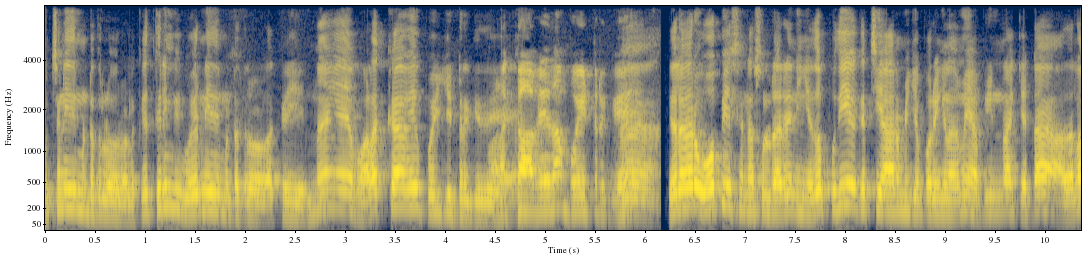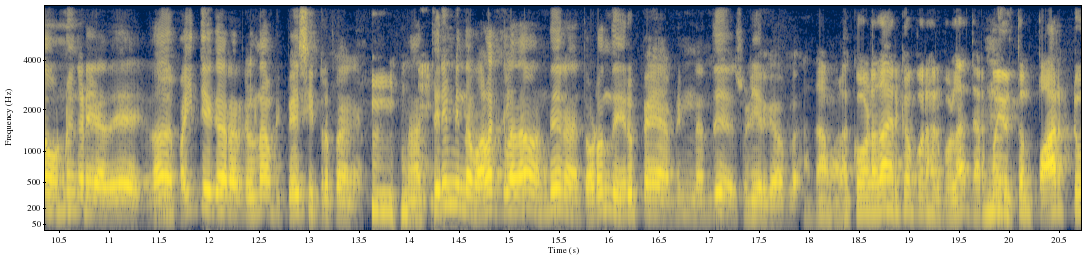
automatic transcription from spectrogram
உச்சநீதிமன்றத்துல ஒரு வழக்கு திரும்பி உயர்நீதிமன்றத்துல ஒரு வழக்கு. என்னங்க வழக்காவே போய்கிட்டு இருக்குது. வழக்காவே தான் போயிட்டு இருக்கு இதுல வேற ஓபிஎஸ் என்ன சொல்றாரு? நீங்க ஏதோ புதிய கட்சி ஆரம்பிக்க போறீங்களாமே? அப்படின்னு கேட்டா அதெல்லாம் ஒண்ணும் கிடையாது. ஏதாவது பைத்தியக்காரர்கள் தான் அப்படி பேசிட்டு இருப்பாங்க. நான் திரும்பி இந்த வழக்குல தான் வந்து நான் தொடர்ந்து இருப்பேன் அப்படின்னு வந்து சொல்லியிருக்காப்ல அதான் வழக்கோட தான் இருக்க போறாரு போல. தர்ம யுத்தம் பார்ட் டூ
